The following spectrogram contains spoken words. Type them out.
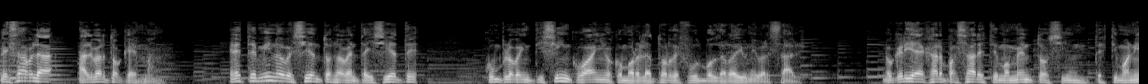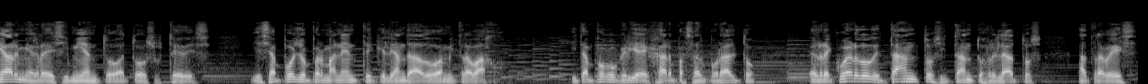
Les habla Alberto Kessman. En este 1997 cumplo 25 años como relator de fútbol de Radio Universal. No quería dejar pasar este momento sin testimoniar mi agradecimiento a todos ustedes y ese apoyo permanente que le han dado a mi trabajo. Y tampoco quería dejar pasar por alto el recuerdo de tantos y tantos relatos a través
